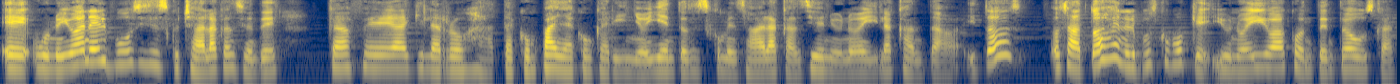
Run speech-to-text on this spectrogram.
Eh, uno iba en el bus y se escuchaba la canción de Café Águila Roja, te acompaña con cariño. Y entonces comenzaba la canción y uno ahí la cantaba. Y todos, o sea, todos en el bus como que, y uno iba contento a buscar.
